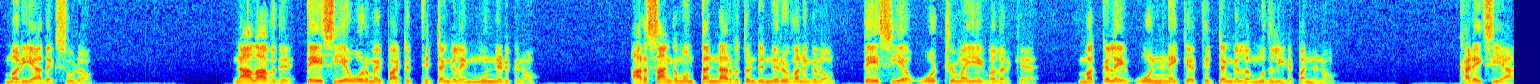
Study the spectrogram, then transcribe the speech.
மரியாதை சூடும். நாலாவது தேசிய ஒருமைப்பாட்டு திட்டங்களை முன்னெடுக்கணும். அரசாங்கமும் தன்னார்வ தொண்டு நிறுவனங்களும் தேசிய ஒற்றுமையை வளர்க்க மக்களை ஒன்றிணைக்க திட்டங்கள்ல முதலீடு பண்ணணும். கடைசியா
